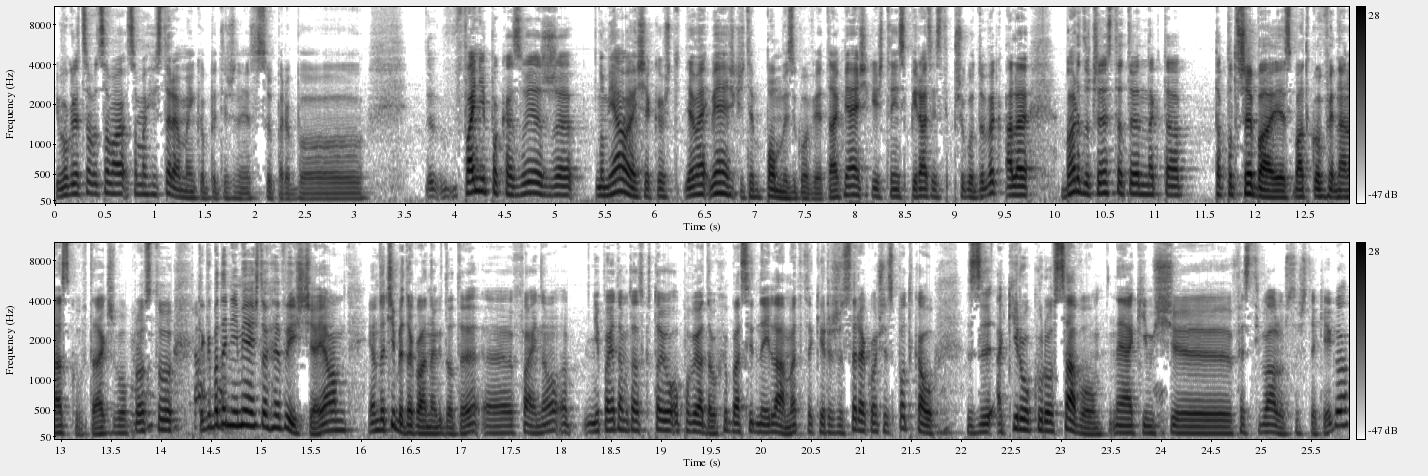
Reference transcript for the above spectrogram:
I w ogóle cała, sama historia Main Competition jest super, bo fajnie pokazuje, że no miałeś jakoś, miałeś jakiś ten pomysł w głowie, tak? Miałeś jakieś te inspiracje z tych przygodówek, ale bardzo często to jednak ta ta potrzeba jest matką wynalazków, tak? Że po prostu tak naprawdę nie miałeś trochę wyjścia. Ja mam, ja mam dla ciebie taką anegdotę e, fajną. Nie pamiętam teraz, kto ją opowiadał. Chyba Sidney Lamet, taki reżyser, jak on się spotkał z Akirą Kurosawą na jakimś e, festiwalu czy coś takiego,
